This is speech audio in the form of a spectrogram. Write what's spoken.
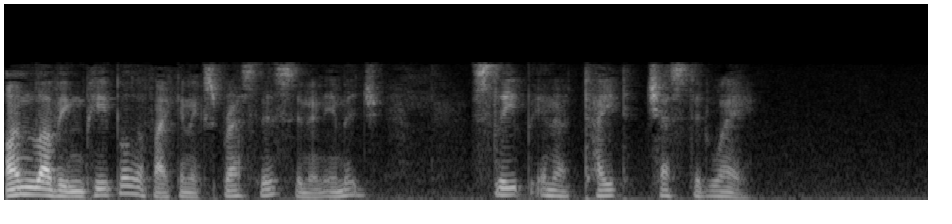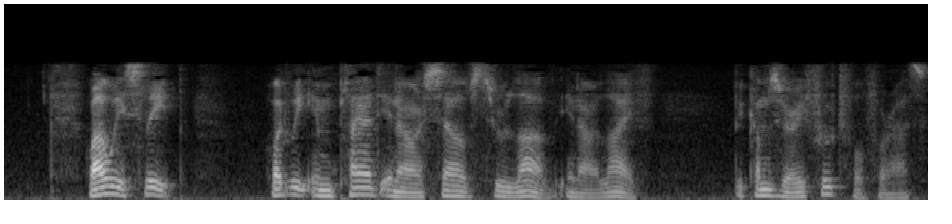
Unloving people, if I can express this in an image, sleep in a tight chested way. While we sleep, what we implant in ourselves through love in our life becomes very fruitful for us.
